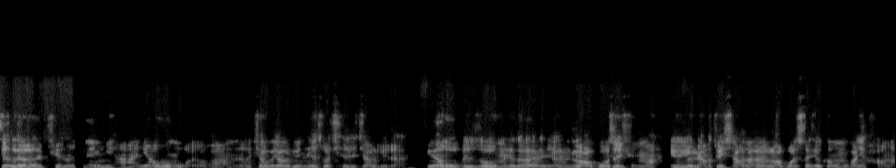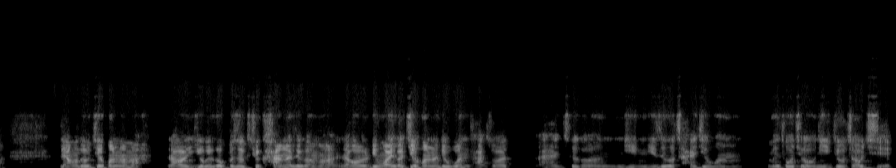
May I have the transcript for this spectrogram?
这个其实，那你哈，你要问我的话，呢，焦不焦虑？那时候其实焦虑的，因为我不是说我们那个呃老博士群嘛，有有两个最小的老博士就跟我们关系好嘛，两个都结婚了嘛，然后有一个不是去看了这个嘛，然后另外一个结婚了就问他说，哎，这个你你这个才结婚没多久你就着急，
